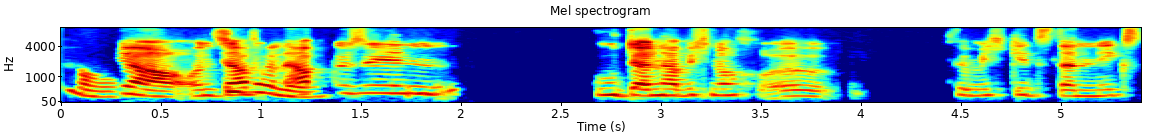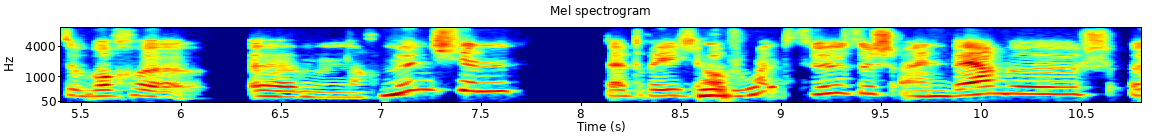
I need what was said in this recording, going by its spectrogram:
Genau. ja, und Super. davon abgesehen, gut, dann habe ich noch, äh, für mich geht es dann nächste Woche ähm, nach München. Da drehe ich auf Mhm. Französisch einen Werbe, äh,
